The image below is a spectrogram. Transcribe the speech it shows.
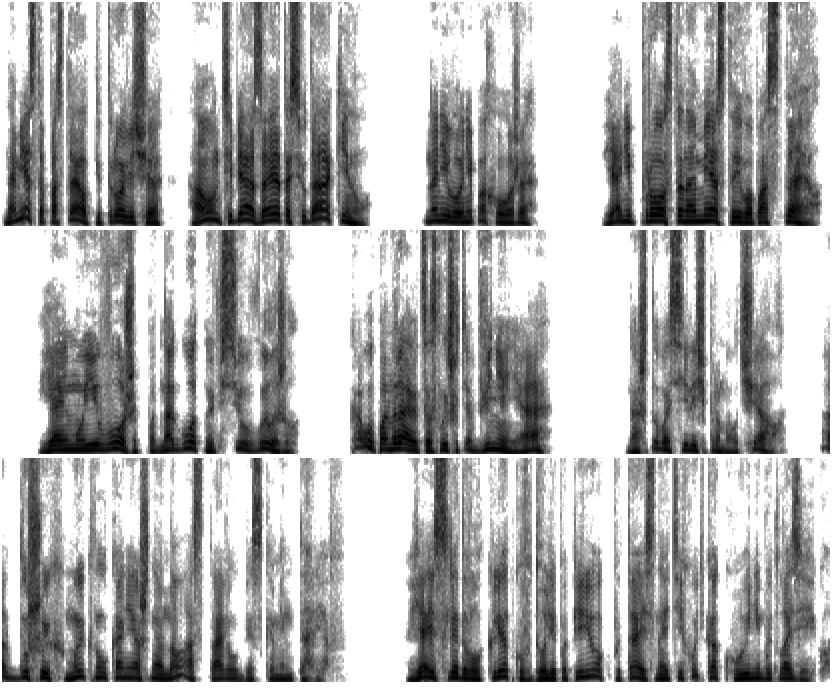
На место поставил Петровича, а он тебя за это сюда кинул? На него не похоже. Я не просто на место его поставил. Я ему его же подноготную всю выложил. Кому понравится слышать обвинения, а? На что Василич промолчал. От души хмыкнул, конечно, но оставил без комментариев. Я исследовал клетку вдоль и поперек, пытаясь найти хоть какую-нибудь лазейку.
